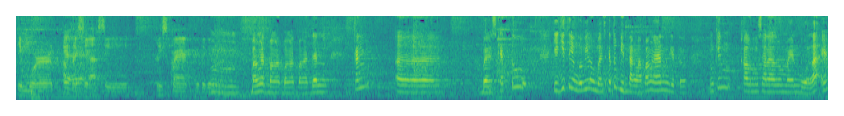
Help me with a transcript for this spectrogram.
teamwork, Iya, iya. apresiasi, respect gitu-gitu. Hmm, banget banget banget banget dan kan eh, basket tuh ya gitu yang gue bilang basket tuh bintang lapangan gitu mungkin kalau misalnya lu main bola ya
